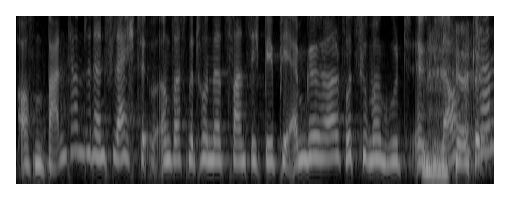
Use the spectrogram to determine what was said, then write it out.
Auf dem Band haben sie dann vielleicht irgendwas mit 120 BPM gehört, wozu man gut irgendwie laufen kann.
